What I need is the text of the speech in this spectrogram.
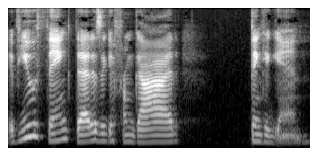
if you think that is a gift from God, think again.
